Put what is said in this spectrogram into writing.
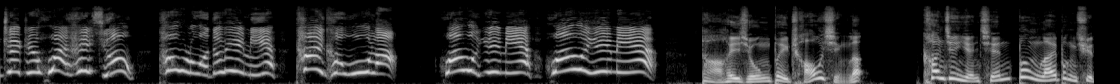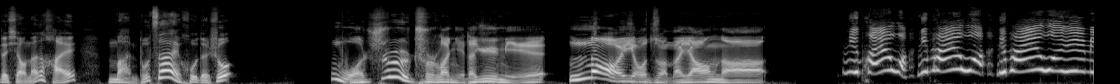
这只坏黑熊，偷了我的玉米，太可恶了！还我玉米，还我玉米！”大黑熊被吵醒了，看见眼前蹦来蹦去的小男孩，满不在乎地说：“我是吃了你的玉米，那又怎么样呢？”你赔我！你赔我！你赔我玉米！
